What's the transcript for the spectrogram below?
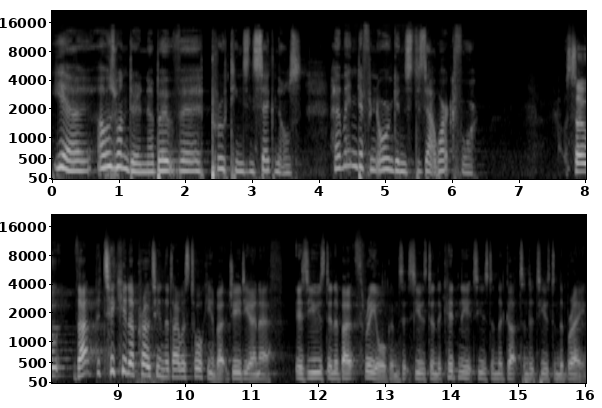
Yeah, I was wondering about the proteins and signals. How many different organs does that work for? So that particular protein that I was talking about, GDNF, is used in about three organs. It's used in the kidney, it's used in the gut, and it's used in the brain.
